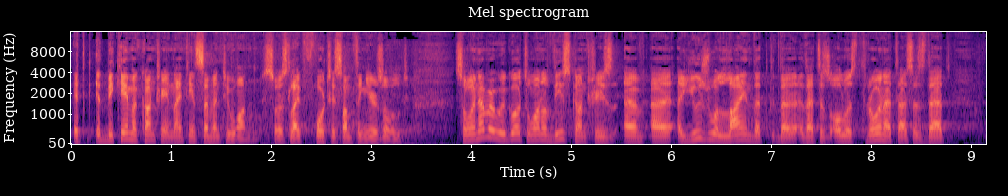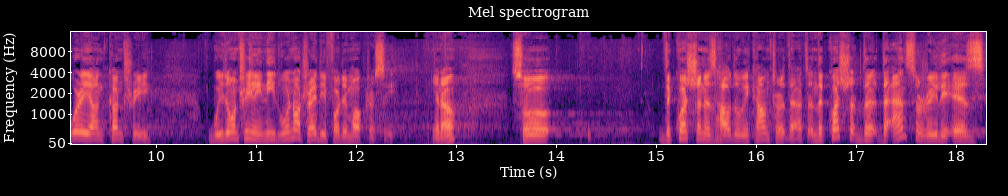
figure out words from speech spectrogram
it, it became a country in 1971, so it's like 40 something years old. So whenever we go to one of these countries, a, a, a usual line that, that, that is always thrown at us is that we're a young country, we don't really need, we're not ready for democracy, you know? So the question is, how do we counter that? And the question, the, the answer really is,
